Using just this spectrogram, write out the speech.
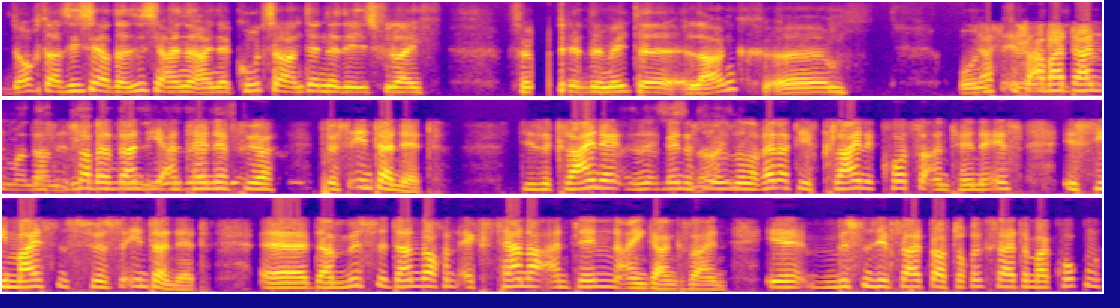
Doch, das ist ja, das ist ja eine, eine kurze Antenne, die ist vielleicht 5 Zentimeter lang. Ähm, Das ist aber dann, man das ist aber dann die Antenne für fürs Internet. Diese kleine, wenn es nur so eine relativ kleine kurze Antenne ist, ist die meistens fürs Internet. Äh, da müsste dann noch ein externer Antenneneingang sein. Äh, müssen Sie vielleicht auf der Rückseite mal gucken,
